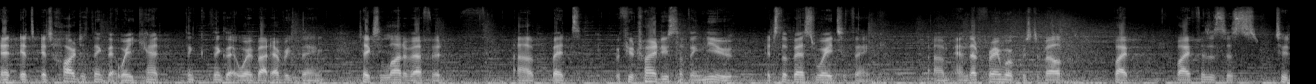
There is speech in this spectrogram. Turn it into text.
It, it, it's hard to think that way. You can't think, think that way about everything. It takes a lot of effort. Uh, but if you're trying to do something new, it's the best way to think. Um, and that framework was developed by, by physicists to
